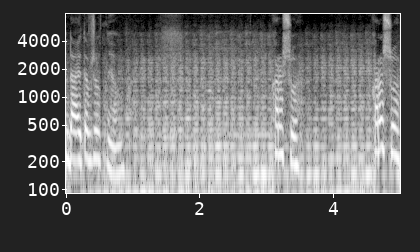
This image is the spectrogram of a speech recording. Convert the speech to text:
Да, это в Желтневом. Хорошо. Хорошо.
